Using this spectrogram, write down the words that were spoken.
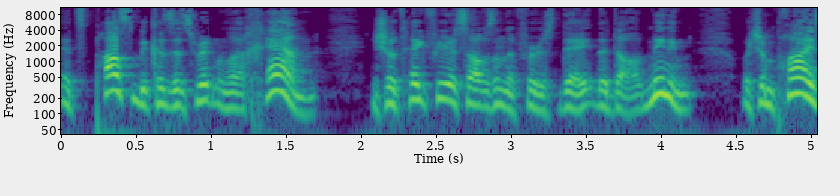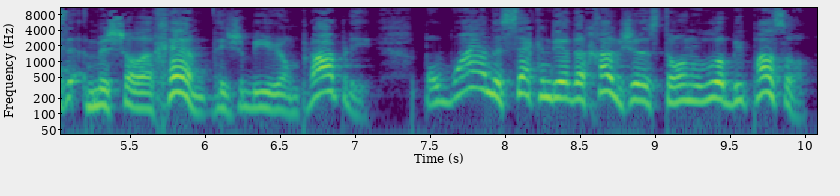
it's possible because it's written lechem. You shall take for yourselves on the first day the dal meaning, which implies mishalachem. They should be your own property. But why on the second day of the chag should a stolen lulav be possible?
